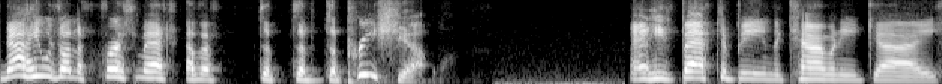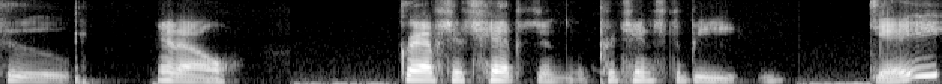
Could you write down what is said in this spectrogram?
Now he was on the first match of a, the, the, the pre show. And he's back to being the comedy guy who, you know, grabs his hips and pretends to be gay,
